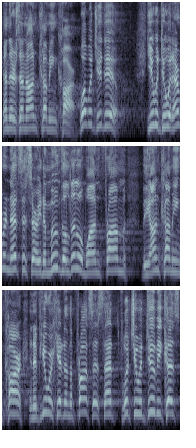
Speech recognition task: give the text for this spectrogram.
and there's an oncoming car. What would you do? You would do whatever necessary to move the little one from the oncoming car. And if you were hit in the process, that's what you would do because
